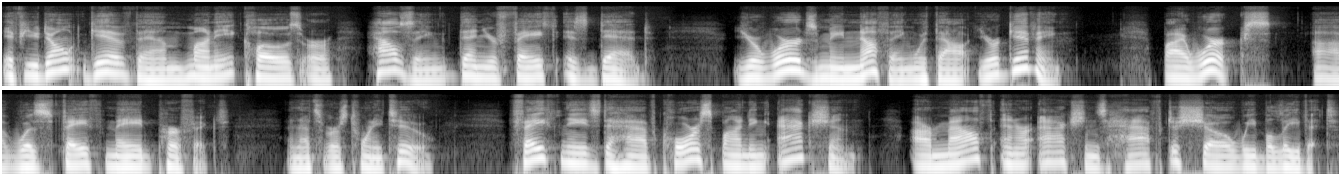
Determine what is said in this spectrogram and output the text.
If you don't give them money, clothes, or housing, then your faith is dead. Your words mean nothing without your giving. By works uh, was faith made perfect. And that's verse 22. Faith needs to have corresponding action. Our mouth and our actions have to show we believe it.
